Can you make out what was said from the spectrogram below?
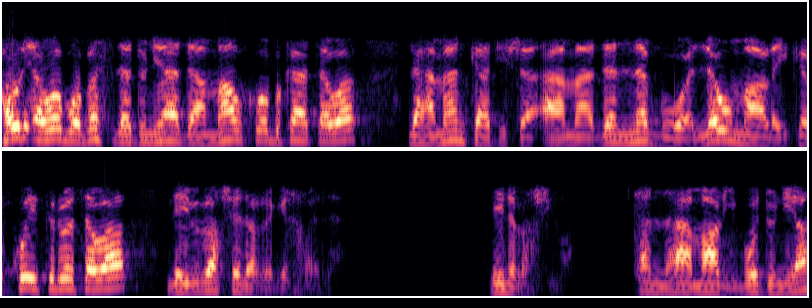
هەوری ئەوە بۆ بەس لە دنیادا ماڵ کۆ بکاتەوە لە هەمان کاتیشە ئامادە نەبووە لەو ماڵی کە کۆی کردوێتەوە لی ببەخشێ لە ڕێگەی خۆدا لی نەبەخشیوە. تەنها ماڵی بۆ دنیا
